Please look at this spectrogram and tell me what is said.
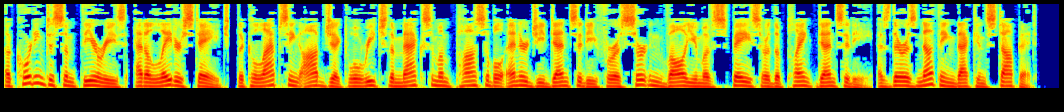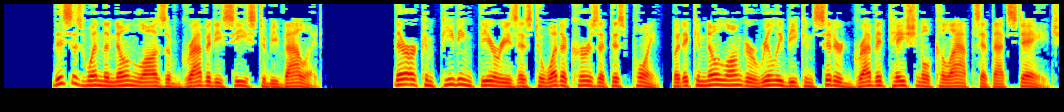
According to some theories, at a later stage, the collapsing object will reach the maximum possible energy density for a certain volume of space or the Planck density as there is nothing that can stop it. This is when the known laws of gravity cease to be valid. There are competing theories as to what occurs at this point, but it can no longer really be considered gravitational collapse at that stage.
